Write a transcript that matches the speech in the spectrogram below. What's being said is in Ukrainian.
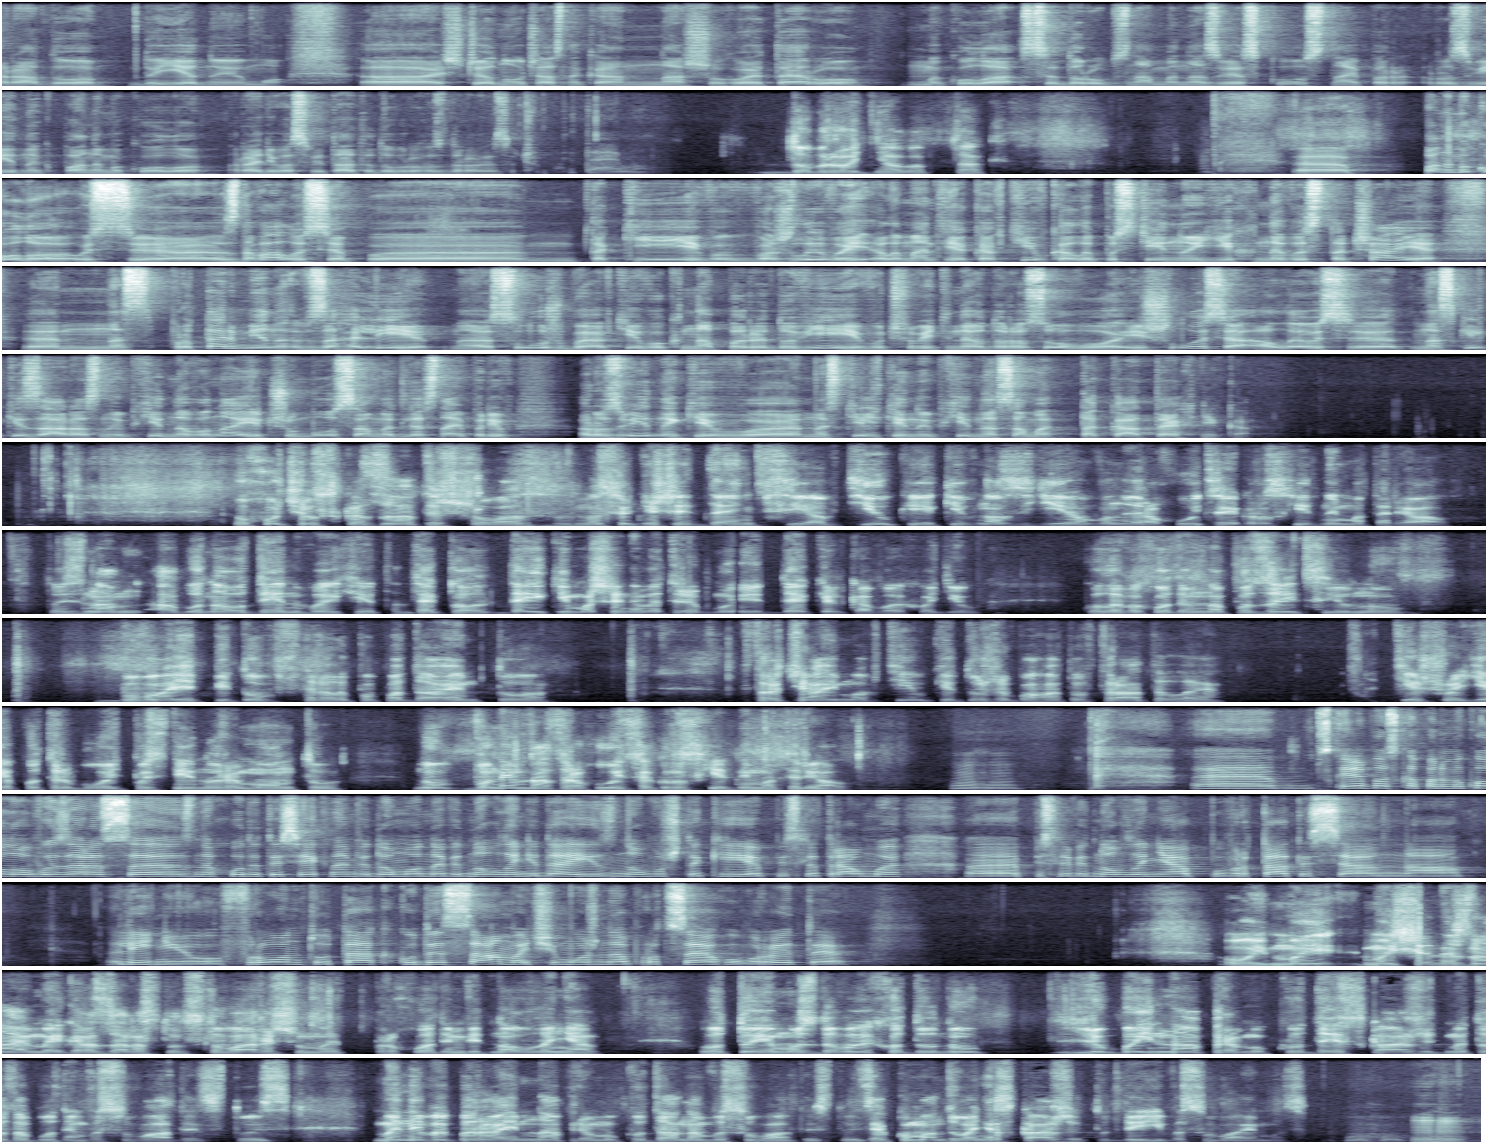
радо доєднуємо е, ще одного учасника нашого етеру. Микола Сидорук з нами на зв'язку. Снайпер-розвідник. Пане Миколо, раді вас вітати. Доброго здоров'я. Вітаємо. Доброго дня вам. Так. Пане Миколо, ось е, здавалося б, е, такий важливий елемент, як автівка, але постійно їх не вистачає. Е, Про термін взагалі служби автівок на передовій, вочевидь, неодноразово йшлося. Але ось наскільки зараз необхідна вона, і чому саме для снайперів-розвідників е, настільки необхідна саме така техніка? Ну, хочу сказати, що на сьогоднішній день всі автівки, які в нас є, вони рахуються як розхідний матеріал. Тобто нам або на один вихід, деякі машини витримують декілька виходів. Коли виходимо на позицію, ну буває під обстріли попадаємо, то втрачаємо автівки, дуже багато втратили. Ті, що є, потребують постійно ремонту. Ну, вони в нас рахуються як розхідний матеріал. Угу. Скажіть, будь ласка, пане Миколо, ви зараз е, знаходитеся, як нам відомо, на відновленні, да, і знову ж таки після травми, е, після відновлення повертатися на лінію фронту. Так, куди саме чи можна про це говорити? Ой, ми, ми ще не знаємо. Ми якраз зараз тут з товаришем, ми проходимо відновлення, готуємось до виходу. Ну, будь-який напрямок, куди скажуть, ми туди будемо висуватись. Тобто ми не вибираємо напрямок, куди нам висуватись. Тобто, як командування скаже, туди і висуваємося. Угу. Угу.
